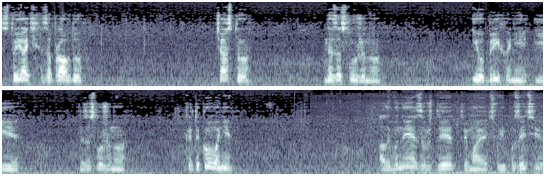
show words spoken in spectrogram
стоять за правду, часто незаслужено і обріхані, і незаслужено критиковані але вони завжди тримають свою позицію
